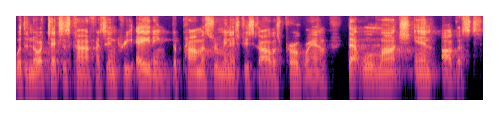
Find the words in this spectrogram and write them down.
with the North Texas Conference in creating the Promise for Ministry Scholars Program that will launch in August.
